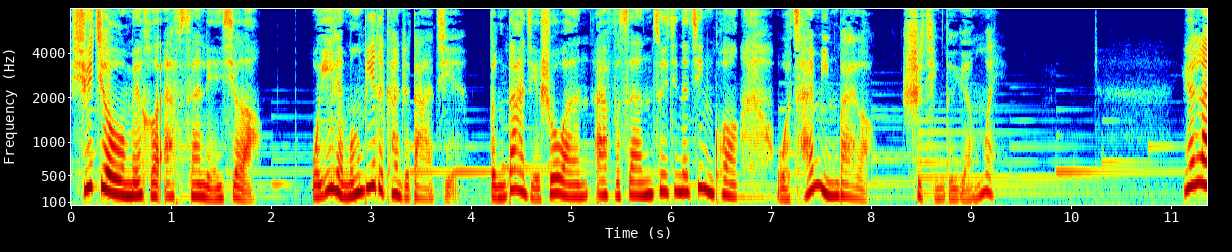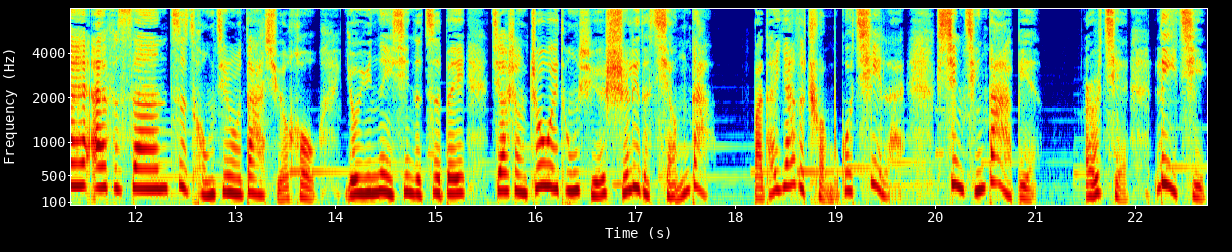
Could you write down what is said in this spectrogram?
许久没和 F 三联系了，我一脸懵逼的看着大姐。等大姐说完 F 三最近的近况，我才明白了事情的原委。原来 F 三自从进入大学后，由于内心的自卑，加上周围同学实力的强大，把他压得喘不过气来，性情大变，而且戾气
